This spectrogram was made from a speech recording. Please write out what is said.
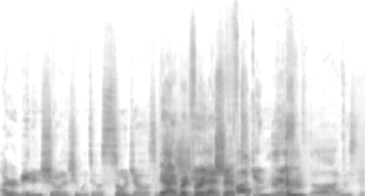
Iron Maiden show that she went to. I was so jealous. Of Yeah, I worked for that I shift. Fucking missed. oh, I missed it.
